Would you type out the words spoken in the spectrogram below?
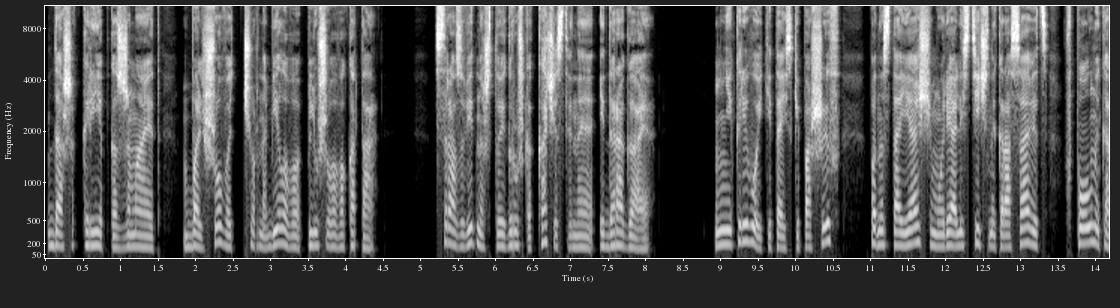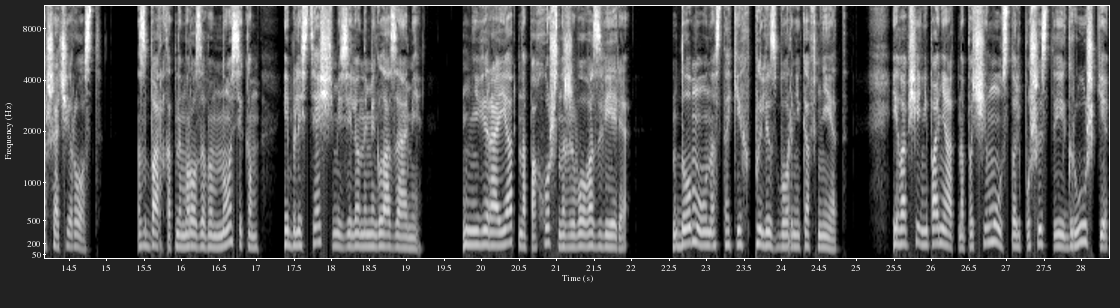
Даша крепко сжимает большого черно-белого плюшевого кота. Сразу видно, что игрушка качественная и дорогая. Не кривой китайский пошив, по-настоящему реалистичный красавец в полный кошачий рост, с бархатным розовым носиком и блестящими зелеными глазами невероятно похож на живого зверя. Дома у нас таких пылесборников нет. И вообще непонятно, почему столь пушистые игрушки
